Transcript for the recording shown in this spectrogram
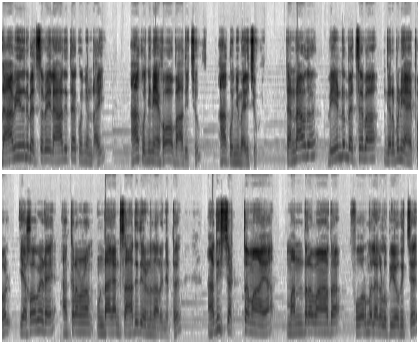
ദാവീദിന് ബെത്സബയിൽ ആദ്യത്തെ കുഞ്ഞുണ്ടായി. ആ കുഞ്ഞിനെ യഹോവ ബാധിച്ചു. ആ കുഞ്ഞ് മരിച്ചുപോയി. രണ്ടാമത് വീണ്ടും ബെത്സബ ഗർഭിണിയായപ്പോൾ യഹോവയുടെ ആക്രമണം ഉണ്ടാകാൻ സാധ്യതയുണ്ടെന്ന് അറിഞ്ഞിട്ട് അതിശക്തമായ മന്ത്രവാദ ഫോർമുലകൾ ഉപയോഗിച്ച്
